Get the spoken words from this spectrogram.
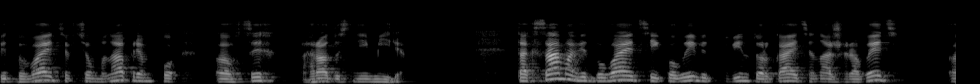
відбувається в цьому напрямку е, в цих градусній мірі. Так само відбувається і коли він, торкається наш гравець е,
